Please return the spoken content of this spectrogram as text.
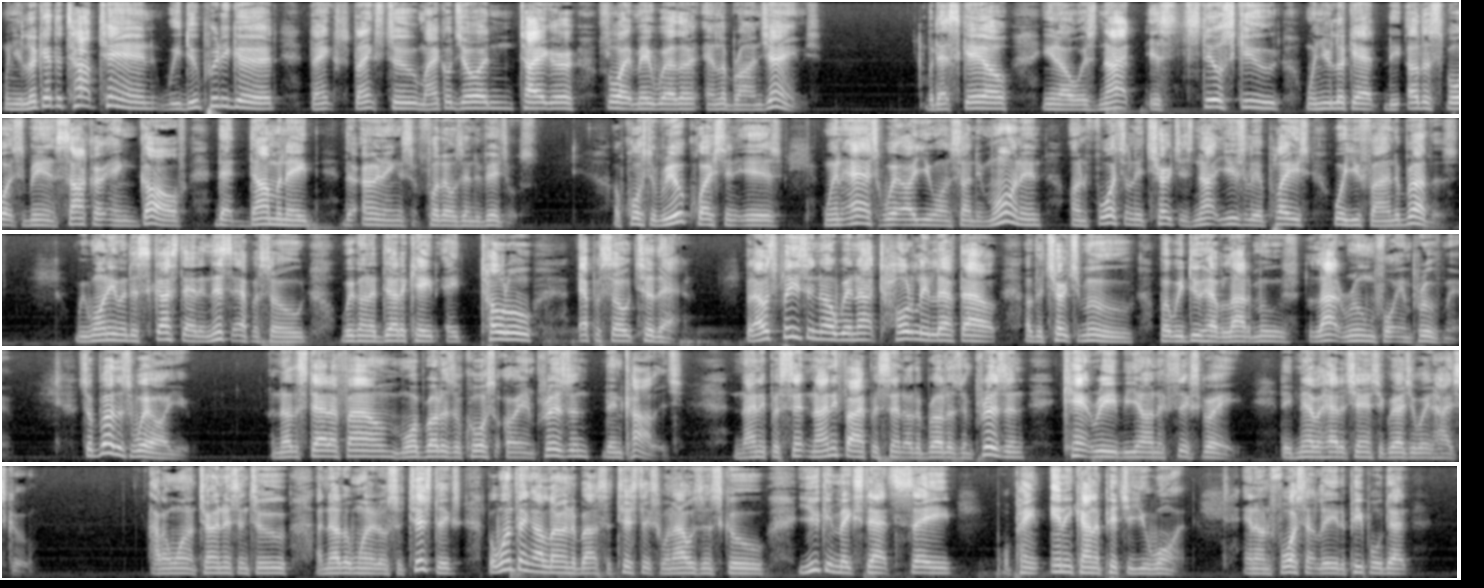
When you look at the top 10, we do pretty good thanks, thanks to Michael Jordan, Tiger, Floyd Mayweather, and LeBron James. But that scale, you know, is not, is still skewed when you look at the other sports being soccer and golf that dominate the earnings for those individuals. Of course, the real question is, when asked, where are you on Sunday morning? Unfortunately, church is not usually a place where you find the brothers. We won't even discuss that in this episode. We're going to dedicate a total episode to that. But I was pleased to know we're not totally left out of the church move, but we do have a lot of moves, a lot of room for improvement. So brothers, where are you? Another stat I found, more brothers, of course, are in prison than college. 90%, 95% of the brothers in prison can't read beyond the sixth grade. They've never had a chance to graduate high school. I don't want to turn this into another one of those statistics, but one thing I learned about statistics when I was in school, you can make stats say or paint any kind of picture you want. And unfortunately, the people that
